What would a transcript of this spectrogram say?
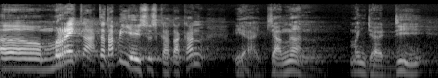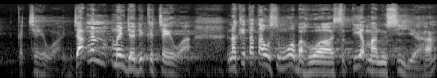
uh, mereka. Tetapi Yesus katakan, ya jangan menjadi kecewa. Jangan menjadi kecewa. Nah kita tahu semua bahwa setiap manusia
